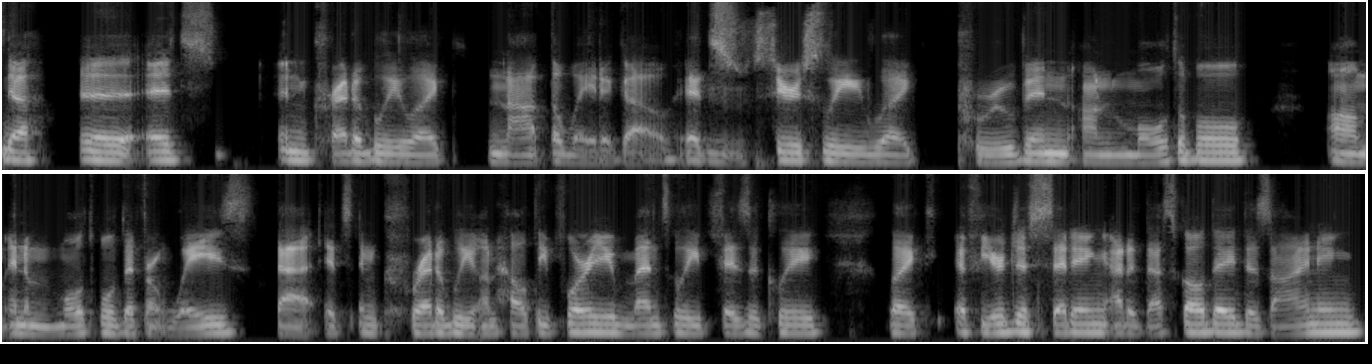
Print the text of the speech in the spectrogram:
yeah it's incredibly like not the way to go. It's mm. seriously like proven on multiple um in multiple different ways that it's incredibly unhealthy for you mentally, physically. Like if you're just sitting at a desk all day designing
